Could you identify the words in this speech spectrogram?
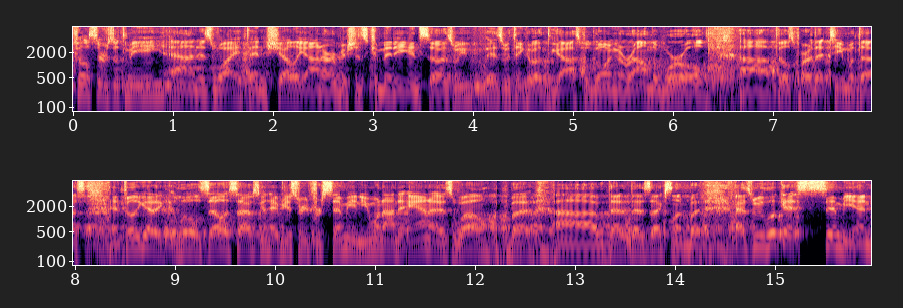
Phil serves with me and his wife and Shelly on our missions committee, and so as we as we think about the gospel going around the world, uh, Phil's part of that team with us. And Phil, you got a, a little zealous. I was going to have you just read for Simeon. You went on to Anna as well, but uh, that that is excellent. But as we look at Simeon,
